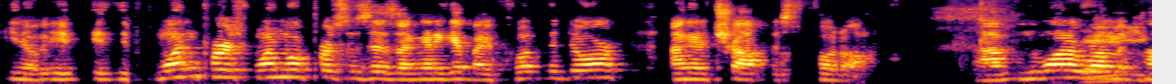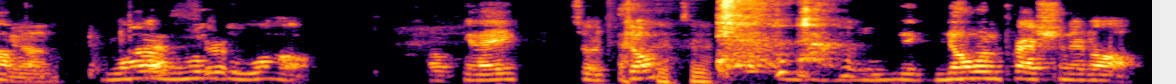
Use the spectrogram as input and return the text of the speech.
you know, if, if one person, one more person says, I'm going to get my foot in the door, I'm going to chop his foot off. Um, you want to run the you company. You want That's to rule true. the world. Okay? So don't make no impression at all.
